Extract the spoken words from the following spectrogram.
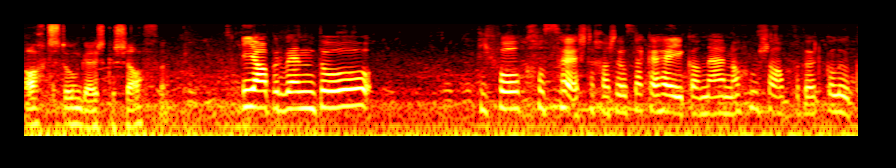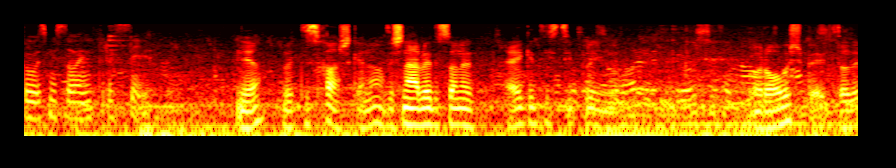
acht Stunden gehst arbeiten. Ja, aber wenn du die Fokus hast, dann kannst du auch sagen, hey, ich gehe nach dem Arbeiten dort schauen, es mich so interessiert. Ja, weil du das kannst, genau. Das ist dann wieder so eine Eigendisziplin, die eine Rolle spielt, oder?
